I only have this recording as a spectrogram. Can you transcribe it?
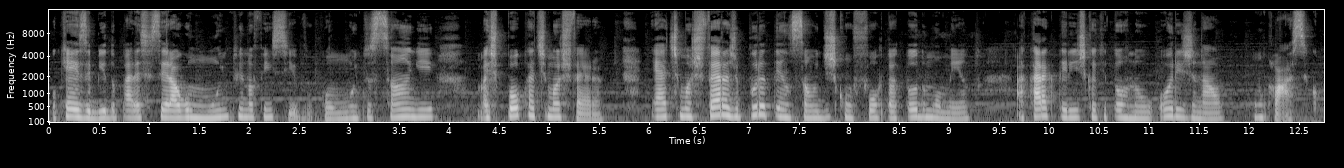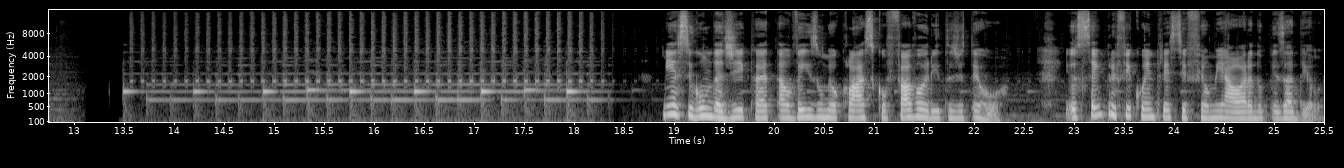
o que é exibido parece ser algo muito inofensivo, com muito sangue, mas pouca atmosfera. É a atmosfera de pura tensão e desconforto a todo momento a característica que tornou original um clássico. Minha segunda dica é talvez o meu clássico favorito de terror. Eu sempre fico entre esse filme e A Hora do Pesadelo,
